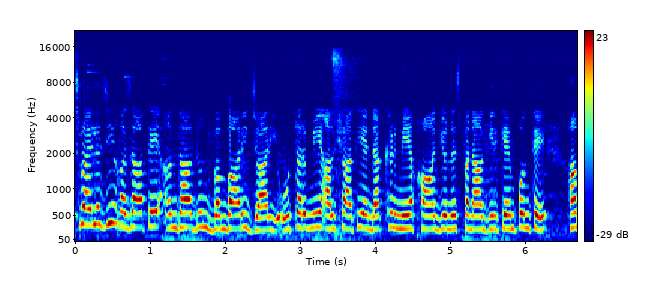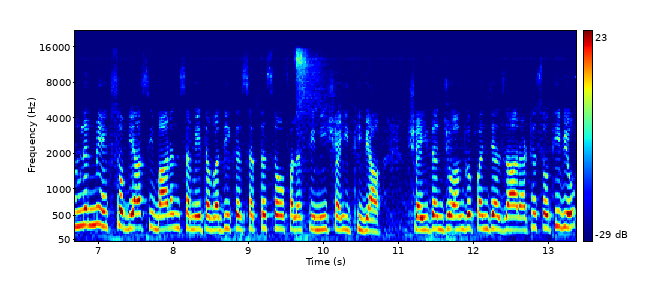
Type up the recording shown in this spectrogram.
इसराइल जी गज़ा ते अंधाधुंध बमबारी जारी। उत्तर में अलशाती ऐं में ख़ान यूनिस पनाहगीर कैंपुनि ते हमलनि में हिकु सौ ॿियासी ॿारनि समेत सत सौ फ़लस्तीनी शहीद थी विया। जो अंग पंज हज़ार अठ सौ थी वियो।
